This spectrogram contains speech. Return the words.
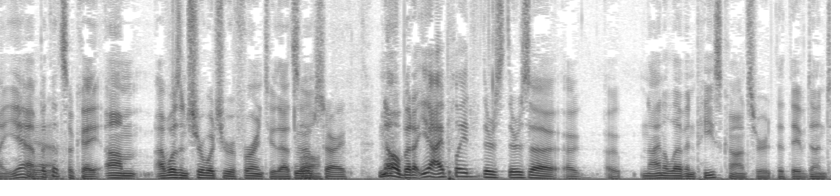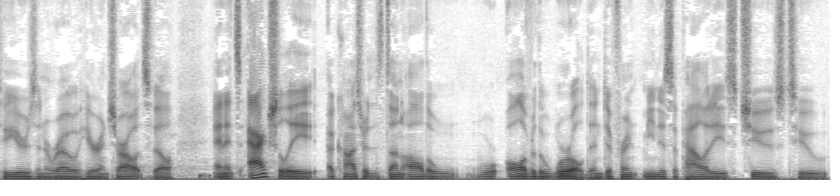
Ah, yeah, yeah. but that's okay. Um, I wasn't sure what you're referring to. That's No, all. I'm sorry. No, but uh, yeah, I played. There's there's a, a, a 9/11 peace concert that they've done two years in a row here in Charlottesville, and it's actually a concert that's done all the all over the world, and different municipalities choose to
